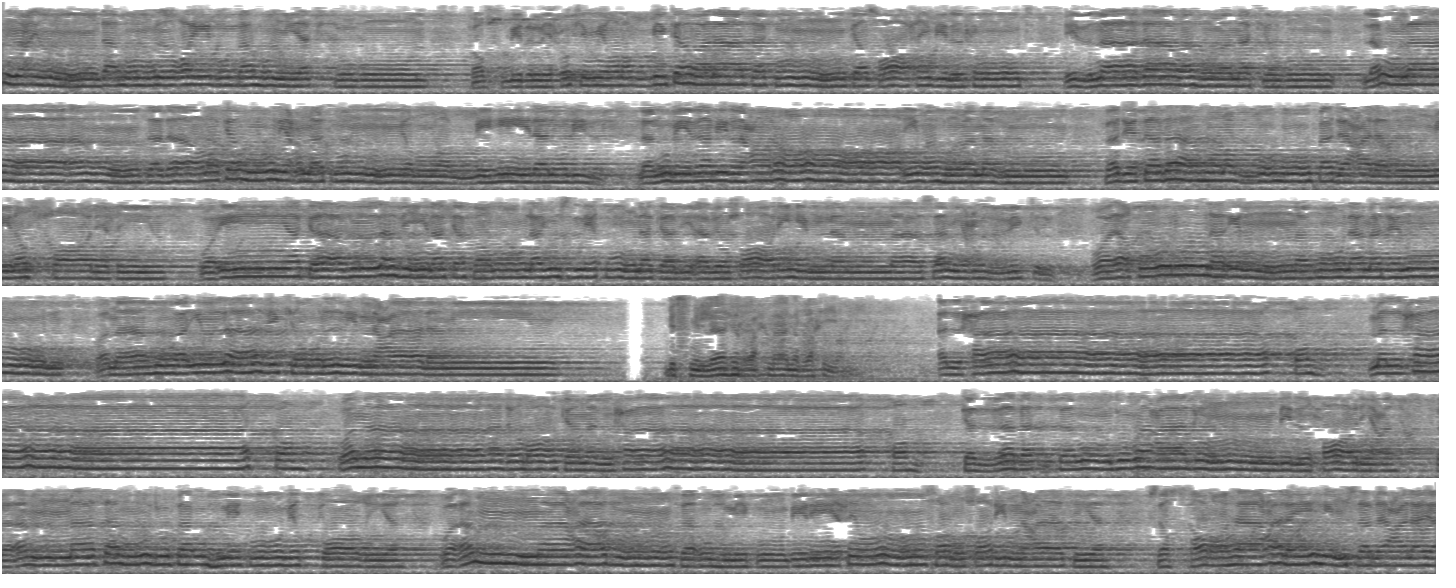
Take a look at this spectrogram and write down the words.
أم عندهم الغيب فهم يكتبون فاصبر لحكم ربك ولا تكن كصاحب الحوت إذ نادى وهو مكظوم لولا أن تداركه نعمة من ربه لنبذ, لنبذ بالعراء وهو مذموم فاجتباه ربه فجعله من الصالحين. وإن يكاد الذين كفروا ليسلقونك بأبصارهم لما سمعوا الذكر ويقولون إنه لمجنون وما هو إلا ذكر للعالمين. بسم الله الرحمن الرحيم. الحاقة ما الحاقة وما أدراك ما الحاقة كذبت ثمود وعاد بالقارعة فأما ثمود فأهلكوا بالطاغية وأما عاد فأهلكوا بريح صرصر عاتية. سخرها عليهم سبع ليال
